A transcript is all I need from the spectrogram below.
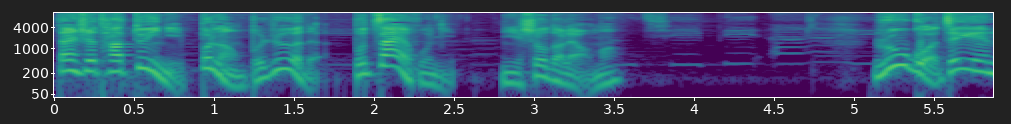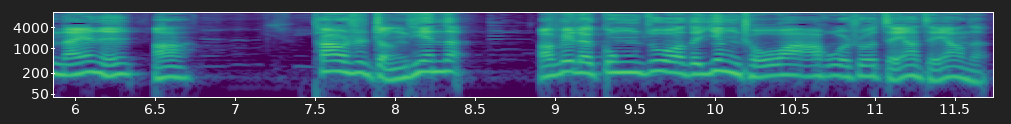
但是他对你不冷不热的，不在乎你，你受得了吗？如果这个男人啊，他要是整天的啊，为了工作的应酬啊，或者说怎样怎样的，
